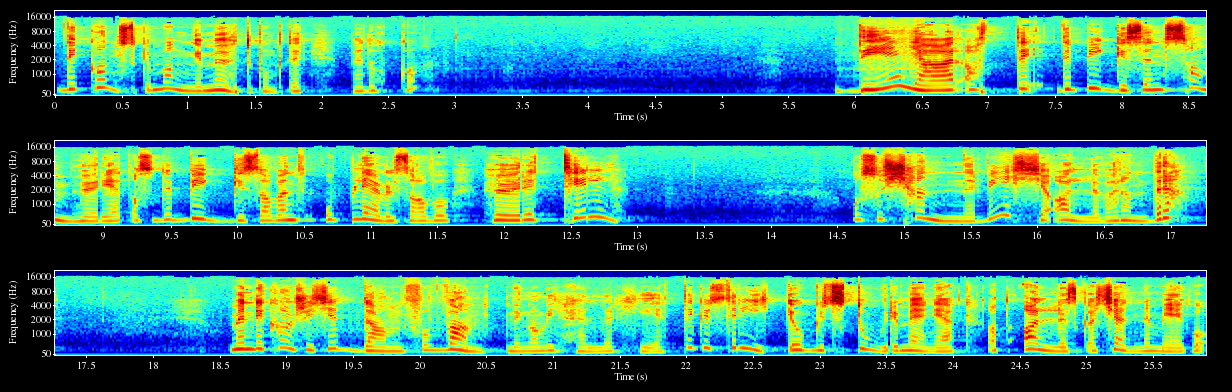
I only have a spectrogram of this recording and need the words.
Det er ganske mange møtepunkter med dere. Det gjør at det, det, bygges en samhørighet. altså Det bygges av en opplevelse av å høre til. Og så kjenner vi ikke alle hverandre. Men det er kanskje ikke den forventninga vi heller har til Guds rike og Guds store menighet. At alle skal kjenne meg og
